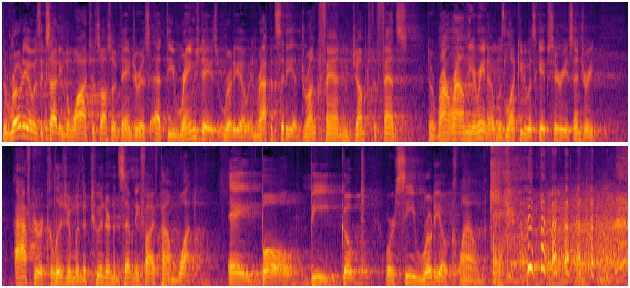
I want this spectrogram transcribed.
The rodeo is exciting to watch. It's also dangerous. At the Range Days Rodeo in Rapid City, a drunk fan who jumped the fence to run around the arena was lucky to escape serious injury after a collision with a 275 pound what? A. Bull, B. Goat, or C. Rodeo clown?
